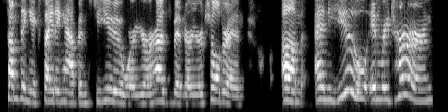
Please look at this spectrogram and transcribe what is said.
something exciting happens to you or your husband or your children. Um, and you in return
